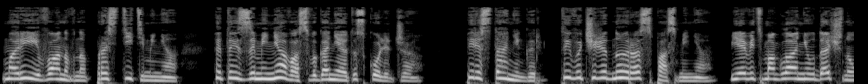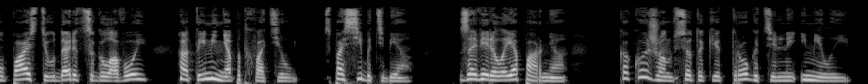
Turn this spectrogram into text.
«Мария Ивановна, простите меня. Это из-за меня вас выгоняют из колледжа». «Перестань, Игорь. Ты в очередной раз спас меня. Я ведь могла неудачно упасть и удариться головой, а ты меня подхватил. Спасибо тебе» заверила я парня. Какой же он все-таки трогательный и милый.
